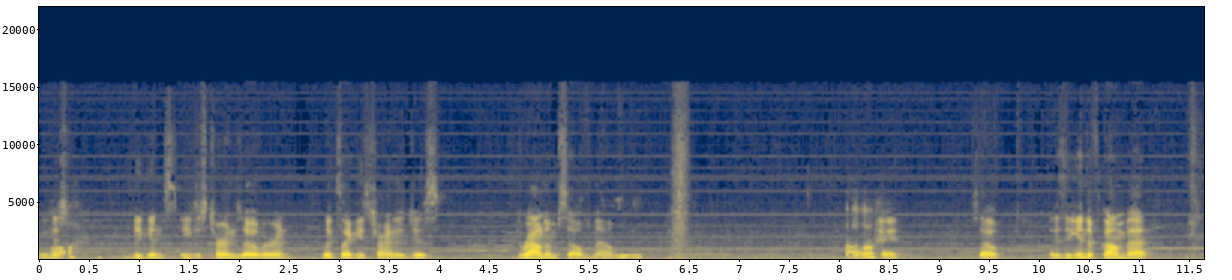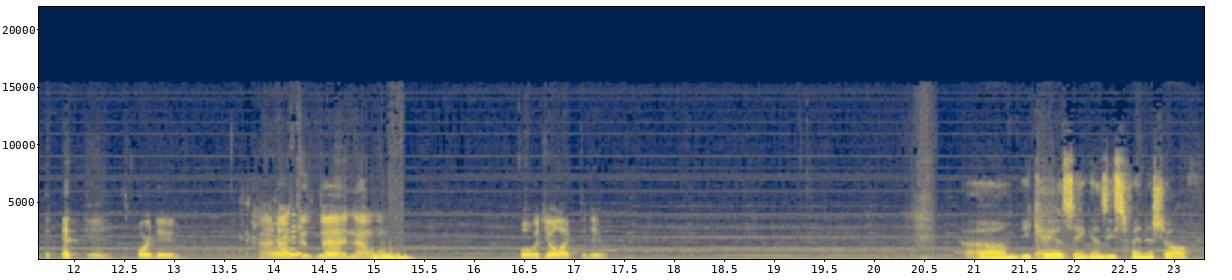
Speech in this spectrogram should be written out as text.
He just Oh, begins. He just turns over and looks like he's trying to just drown himself now. oh. Okay. So, that is the end of combat. this poor dude. I don't Alright, feel go. bad now. What would y'all like to do? Um, Ikea, seeing as he's finished off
